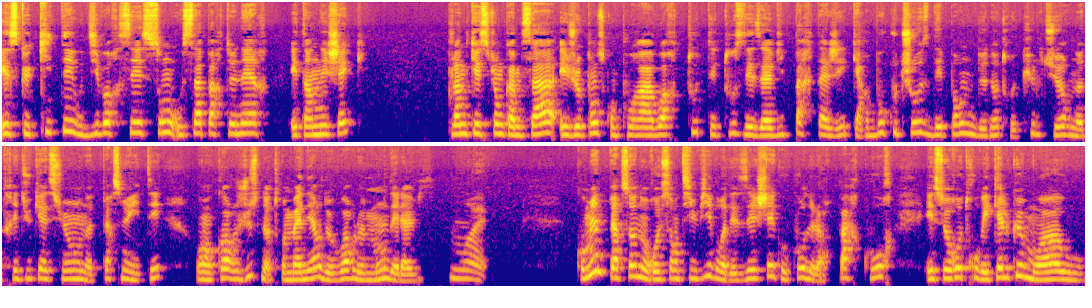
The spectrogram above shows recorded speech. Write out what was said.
Est-ce que quitter ou divorcer son ou sa partenaire est un échec? Plein de questions comme ça, et je pense qu'on pourra avoir toutes et tous des avis partagés, car beaucoup de choses dépendent de notre culture, notre éducation, notre personnalité, ou encore juste notre manière de voir le monde et la vie. Ouais. Combien de personnes ont ressenti vivre des échecs au cours de leur parcours et se retrouver quelques mois ou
